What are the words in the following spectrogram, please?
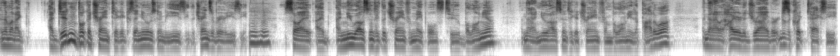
And then when I, I didn't book a train ticket because I knew it was going to be easy. The trains are very easy. So I, I, I knew I was going to take the train from Naples to Bologna. And then I knew I was going to take a train from Bologna to Padua. And then I would hired a driver, just a quick taxi,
